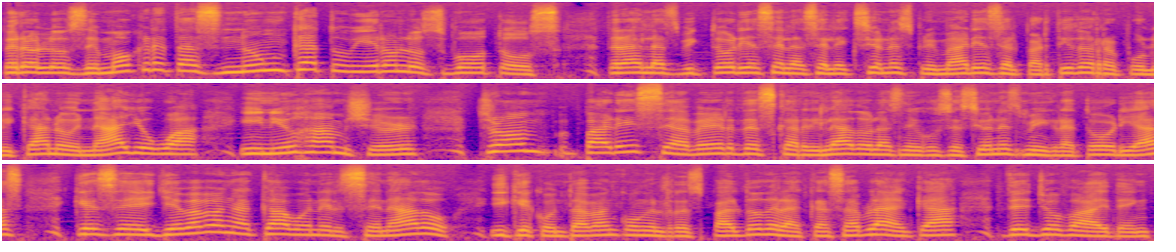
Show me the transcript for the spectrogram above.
pero los demócratas nunca tuvieron los votos. Tras las victorias en las elecciones primarias del Partido Republicano en Iowa y New Hampshire, Trump parece haber descarrilado las negociaciones migratorias que se llevaban a cabo en el Senado y que contaban con el respaldo de la Casa Blanca de Joe Biden.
